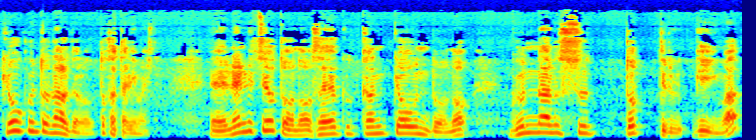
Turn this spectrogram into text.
教訓となるだろうと語りました。え、連立与党の左翼環境運動のグンナルス・ドッテル議員は、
